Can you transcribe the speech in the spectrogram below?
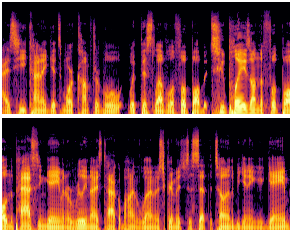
as he kind of gets more comfortable with this level of football. But two plays on the football in the passing game and a really nice tackle behind the line of scrimmage to set the tone at the beginning of the game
